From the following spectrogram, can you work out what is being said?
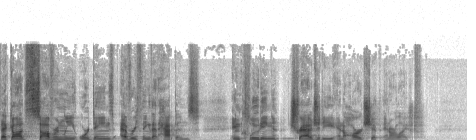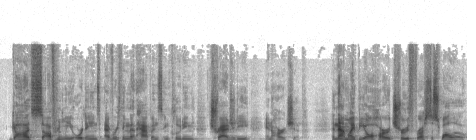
That God sovereignly ordains everything that happens including tragedy and hardship in our life. God sovereignly ordains everything that happens, including tragedy and hardship. And that might be a hard truth for us to swallow.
